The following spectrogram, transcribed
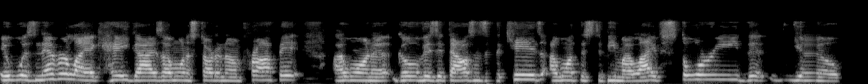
It was never like, hey guys, I want to start a nonprofit. I want to go visit thousands of kids. I want this to be my life story. That you know,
